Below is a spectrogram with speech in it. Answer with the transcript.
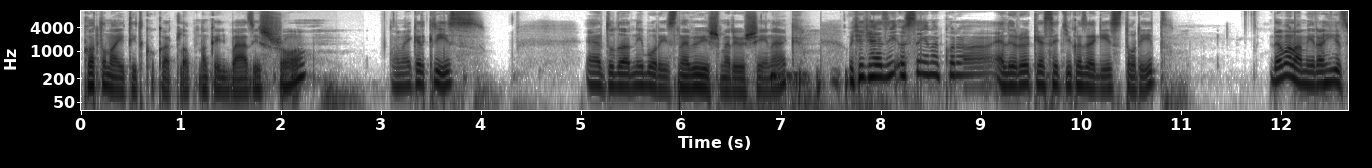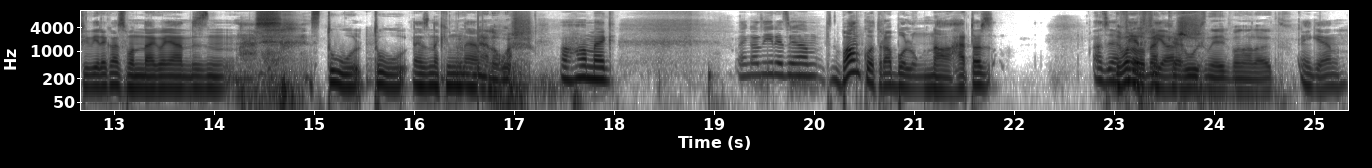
Katonai titkokat lopnak egy bázisról, amelyeket Chris el tud adni Boris nevű ismerősének. Úgyhogy ha ez összejön, akkor a, előről kezdhetjük az egész sztorit. De valamire a Hills fivérek azt mondták, hogy hát ez, ez túl, túl, ez nekünk nem. Melós. Aha, meg, meg azért ez olyan, bankot rabolunk, na, hát az, az De olyan valahol meg kell húzni egy vonalat. Igen.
